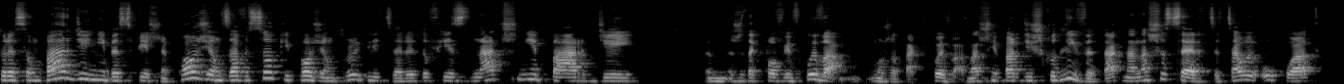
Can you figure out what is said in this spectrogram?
które są bardziej niebezpieczne. Poziom, za wysoki poziom trójglicerydów jest znacznie bardziej, że tak powiem, wpływa, może tak wpływa, znacznie bardziej szkodliwy tak, na nasze serce, cały układ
